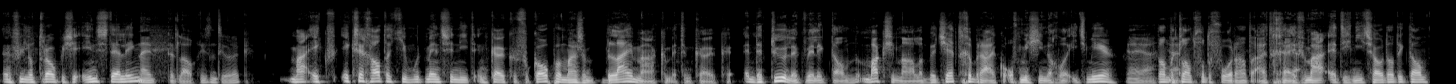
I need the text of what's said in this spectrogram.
een filantropische instelling. Nee, dat is logisch natuurlijk maar ik, ik zeg altijd, je moet mensen niet een keuken verkopen, maar ze blij maken met een keuken. En natuurlijk wil ik dan maximale budget gebruiken, of misschien nog wel iets meer ja, ja, dan de klant van tevoren had uitgegeven. Maar het is niet zo dat ik dan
